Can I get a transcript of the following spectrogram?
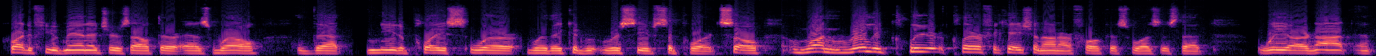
quite a few managers out there as well that need a place where, where they could receive support. So one really clear clarification on our focus was is that we are not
